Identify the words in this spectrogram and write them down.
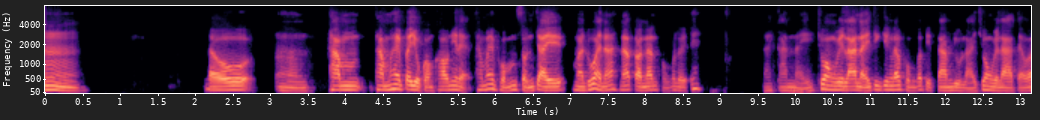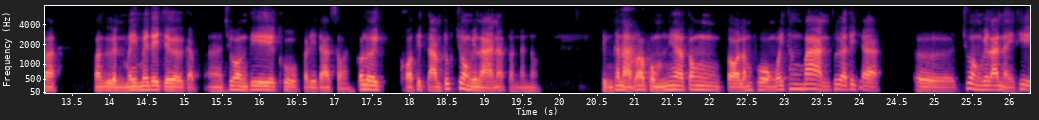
อืม แล้วเอ่อ ทำทำให้ประโยคของเขานี่แหละทำให้ผมสนใจมาด้วยนะนะตอนนั้นผมก็เลย เอ๊ะรายการไหนช่วงเวลาไหนจริง ๆ แล้วผมก็ติดตามอยู่หลายช่วงเวลา แต่ว่าบางเอิญไม่ไม่ได้เจอกับอ่าช่วงที่ครูปริดาสอน ก็เลยขอติดตามทุกช่วงเวลานะตอนนั้นเนาะถึงขนาดค่ะว่าผมเนี่ยต้องต่อลำโพงไว้ทั้งบ้านเพื่อที่จะ เอ่อช่วงเวลาไหนที่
